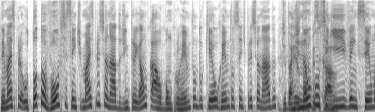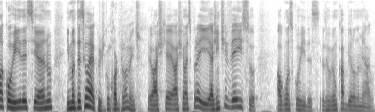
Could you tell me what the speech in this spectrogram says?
Tem mais pre- O Toto Wolff se sente mais pressionado de entregar um carro bom pro Hamilton do que o Hamilton se sente pressionado De dar de não conseguir vencer uma corrida esse ano e manter seu recorde. Concordo plenamente. Eu acho que é, eu acho que é mais por aí. A gente vê isso algumas corridas. Eu derrubei um cabelo na minha água.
